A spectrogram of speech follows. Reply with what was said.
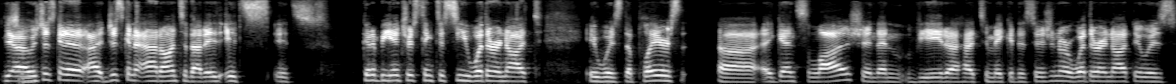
Yeah, I was just gonna uh, just gonna add on to that. It, it's it's gonna be interesting to see whether or not it was the players uh, against Lage, and then Vieira had to make a decision, or whether or not it was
